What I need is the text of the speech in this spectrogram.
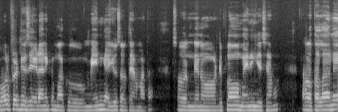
కోల్ ప్రొడ్యూస్ చేయడానికి మాకు మెయిన్గా యూస్ అవుతాయి అనమాట సో నేను డిప్లొమా మైనింగ్ చేశాను. తర్వాత అలానే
